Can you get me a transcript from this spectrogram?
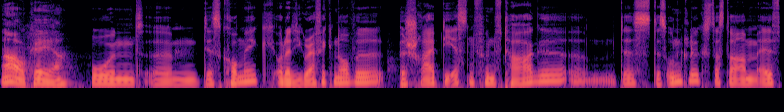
Ah, okay, ja. Und ähm, das Comic oder die Graphic Novel beschreibt die ersten fünf Tage ähm, des, des Unglücks, das da am 11.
